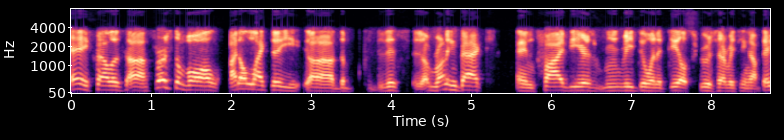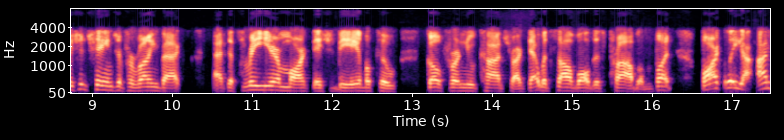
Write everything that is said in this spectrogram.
Hey, fellas. Uh, first of all, I don't like the uh, the this uh, running back in five years redoing a deal screws everything up. They should change it for running back at the three year mark. They should be able to go for a new contract. That would solve all this problem. But Barkley, I,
